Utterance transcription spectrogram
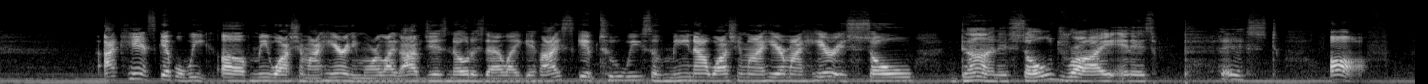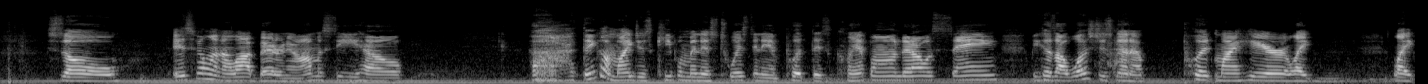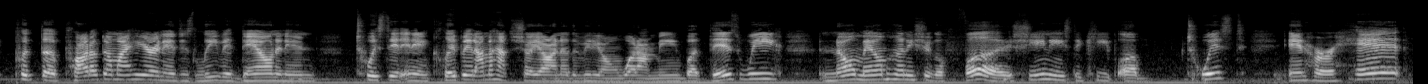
I can't skip a week of me washing my hair anymore. Like I've just noticed that like if I skip two weeks of me not washing my hair, my hair is so done. It's so dry and it's pissed off. So it's feeling a lot better now. I'm gonna see how I think I might just keep them in this twist and then put this clamp on that I was saying because I was just gonna put my hair like like put the product on my hair and then just leave it down and then twist it and then clip it. I'm gonna have to show y'all another video on what I mean. But this week, no ma'am honey sugar fudge. She needs to keep a twist in her head.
